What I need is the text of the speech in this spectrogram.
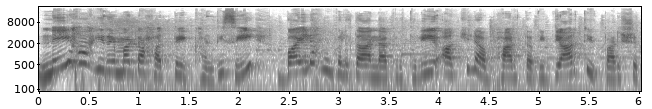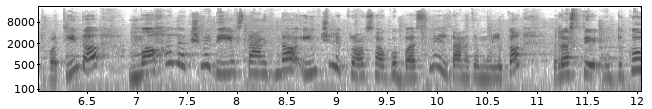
ನೇಹ ಹಿರೇಮಠ ಹತ್ಯೆ ಖಂಡಿಸಿ ಬೈಲಹೊಂಗಲದ ನಗರದಲ್ಲಿ ಅಖಿಲ ಭಾರತ ವಿದ್ಯಾರ್ಥಿ ಪರಿಷತ್ ವತಿಯಿಂದ ಮಹಾಲಕ್ಷ್ಮಿ ದೇವಸ್ಥಾನದಿಂದ ಇಂಚಿಲ್ ಕ್ರಾಸ್ ಹಾಗೂ ಬಸ್ ನಿಲ್ದಾಣದ ಮೂಲಕ ರಸ್ತೆ ಉದ್ದಕ್ಕೂ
